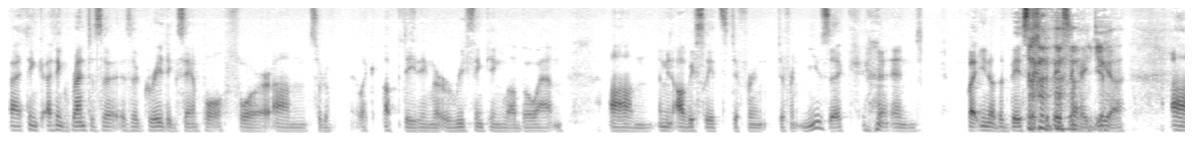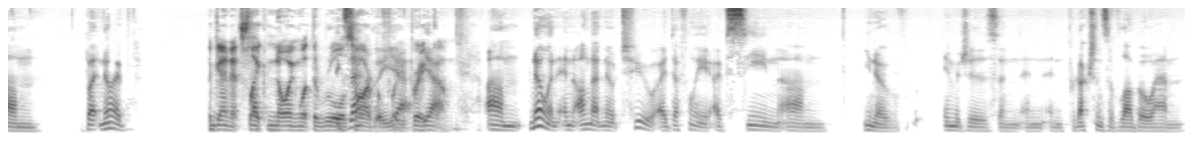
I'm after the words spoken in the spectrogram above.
I think I think Rent is a is a great example for um, sort of like updating or rethinking La Boheme. Um, I mean, obviously it's different different music, and but you know the basic the basic idea. yeah. um, but no, I've again, it's like knowing what the rules exactly, are before yeah, you break yeah. them. Um, no, and, and on that note too, I definitely I've seen um, you know images and, and and productions of La Boheme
